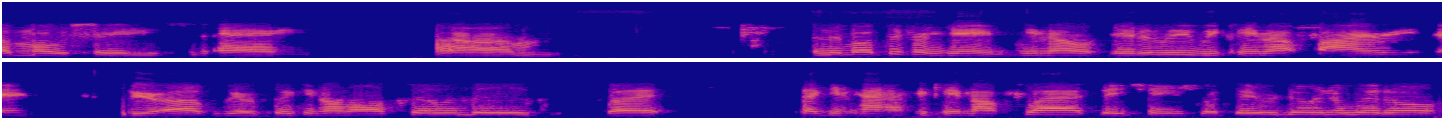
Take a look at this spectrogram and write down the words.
emotions and um, and they're both different games. You know, Italy, we came out firing and we were up. We were clicking on all cylinders, but second half it came out flat. They changed what they were doing a little.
